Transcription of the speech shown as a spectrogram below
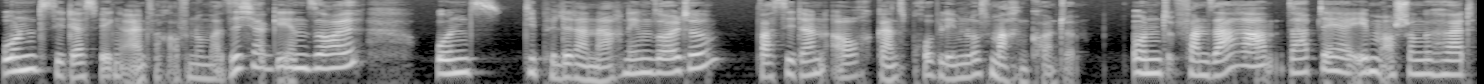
und sie deswegen einfach auf Nummer sicher gehen soll und die Pille danach nehmen sollte, was sie dann auch ganz problemlos machen konnte. Und von Sarah, da habt ihr ja eben auch schon gehört,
